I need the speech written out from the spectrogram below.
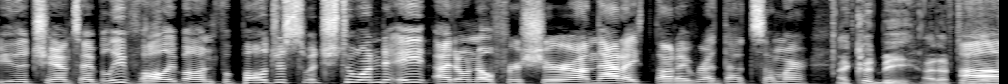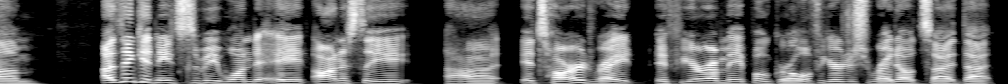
be the chance. I believe volleyball and football just switched to one to eight. I don't know for sure on that. I thought I read that somewhere. I could be. I'd have to look. Um, I think it needs to be one to eight. Honestly, uh, it's hard, right? If you're a Maple Grove, you're just right outside that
